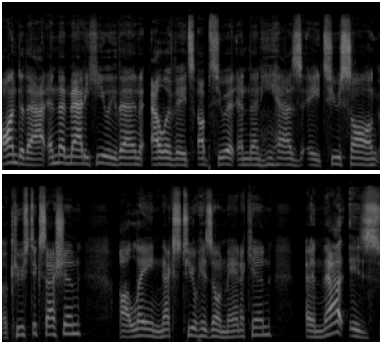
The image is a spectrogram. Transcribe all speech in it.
onto that, and then Matty Healy then elevates up to it, and then he has a two-song acoustic session uh, laying next to his own mannequin, and that is,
